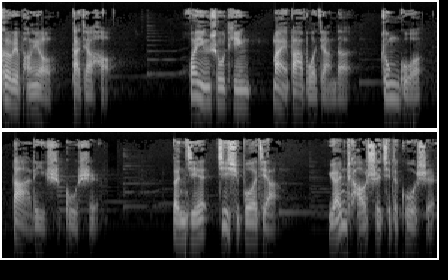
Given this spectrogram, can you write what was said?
各位朋友，大家好，欢迎收听麦霸播讲的中国大历史故事。本节继续播讲元朝时期的故事。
